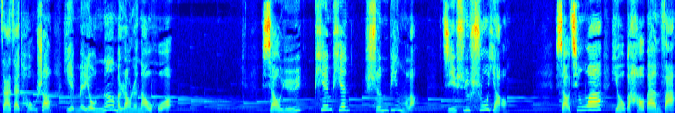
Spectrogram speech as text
砸在头上也没有那么让人恼火。小鱼偏偏生病了，急需输氧。小青蛙有个好办法，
